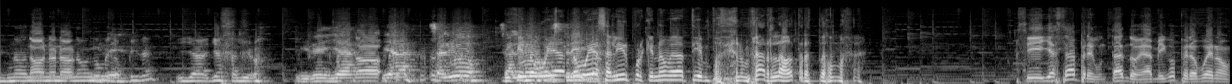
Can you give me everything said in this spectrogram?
no, no, no, no, no, no me lo piden, y ya, ya salió. Mire, ya, ya, salió. salió no, voy a, no voy a salir porque no me da tiempo de armar la otra toma. Sí, ya estaba preguntando, eh, amigo, pero bueno,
